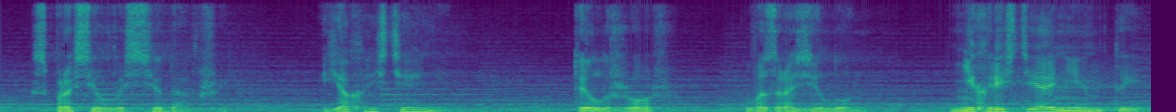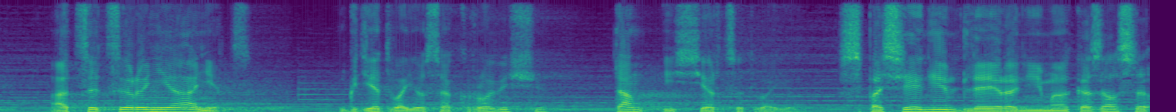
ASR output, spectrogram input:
— спросил восседавший. «Я христианин». «Ты лжешь», — возразил он. Не христианин ты, а цицеронианец. Где твое сокровище, там и сердце твое. Спасением для Иеронима оказался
